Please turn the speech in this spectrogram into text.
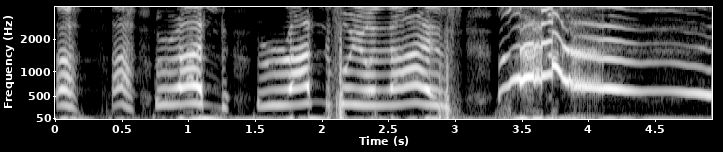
Ah, ah, run! Run for your lives! Ah!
